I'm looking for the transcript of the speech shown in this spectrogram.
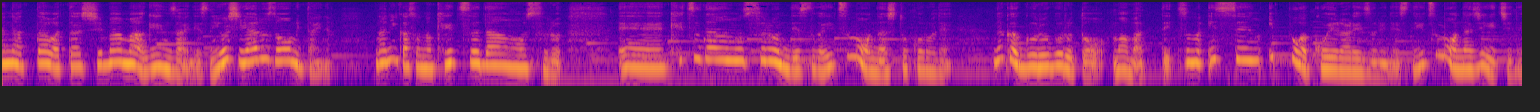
になった私はまあ現在ですねよしやるぞみたいな何かその決断をする、えー、決断をするんですがいつも同じところでなんかぐるぐると回ってその一線一歩が越えられずにですねいつも同じ位置で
